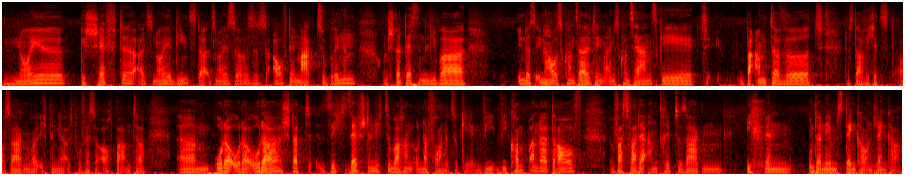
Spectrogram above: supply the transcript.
neue Geschäfte, als neue Dienste, als neue Services auf den Markt zu bringen und stattdessen lieber in das Inhouse-Consulting eines Konzerns geht, Beamter wird, das darf ich jetzt auch sagen, weil ich bin ja als Professor auch Beamter, ähm, oder, oder, oder, statt sich selbstständig zu machen und nach vorne zu gehen. Wie, wie kommt man da drauf? Was war der Antrieb zu sagen, ich bin Unternehmensdenker und Lenker?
